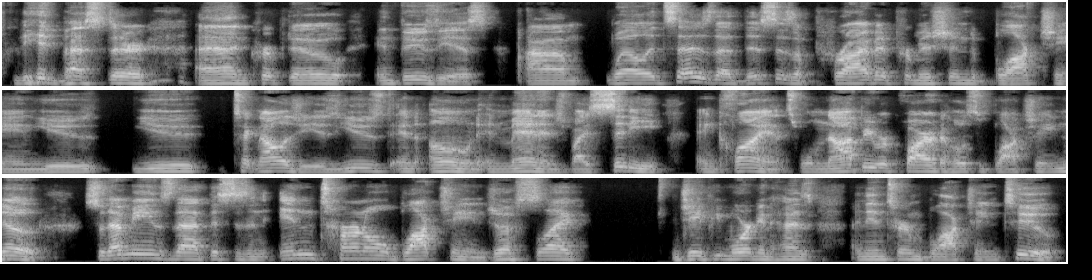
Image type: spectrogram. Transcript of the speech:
the investor and crypto enthusiast? Um, well, it says that this is a private permissioned blockchain. You you technology is used and owned and managed by Citi and clients will not be required to host a blockchain node. So that means that this is an internal blockchain, just like JP Morgan has an internal blockchain too.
